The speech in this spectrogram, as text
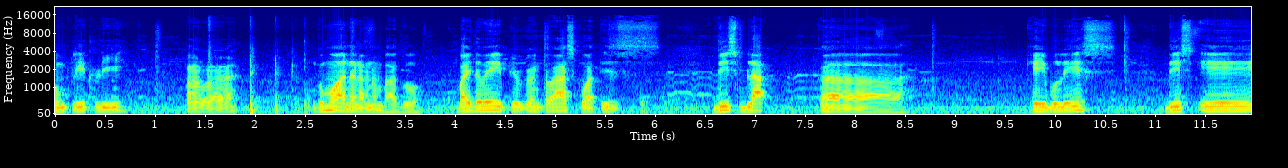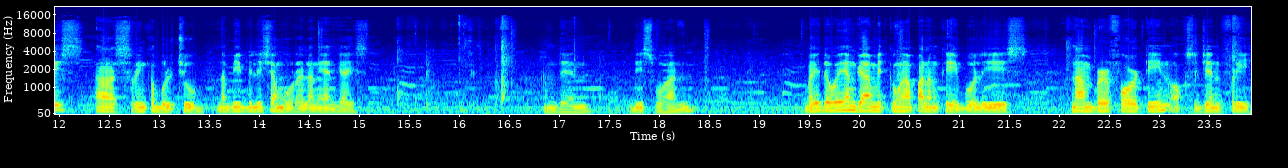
completely para gumawa na lang ng bago. By the way, if you're going to ask what is this black uh, cable is, this is a shrinkable tube. Nabibili siya, mura lang yan guys. And then, this one. By the way, ang gamit ko nga palang cable is number 14, oxygen free.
